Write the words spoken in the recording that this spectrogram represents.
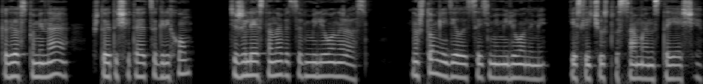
Когда вспоминаю, что это считается грехом, тяжелее становится в миллионы раз. Но что мне делать с этими миллионами, если чувство самое настоящее?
